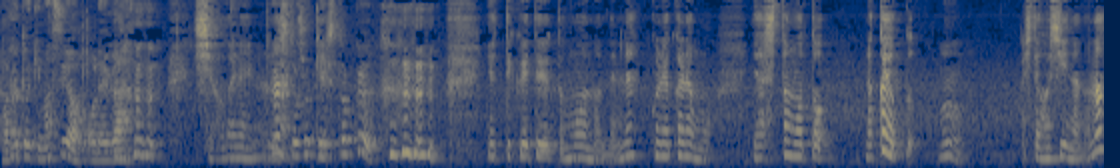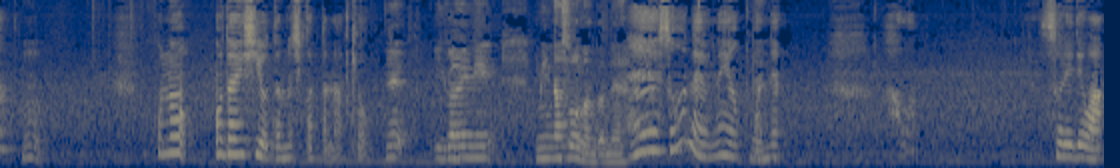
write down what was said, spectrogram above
食べときますよ 俺が。しょうがないな。消しとく消しとく。やってくれてると思うのでねこれからも安友と仲良くうん。うんしてほしいなのな。このお題仕様楽しかったな今ね意外にみんなそうなんだね。日えー、そうだよねやっぱね。ね。それでは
